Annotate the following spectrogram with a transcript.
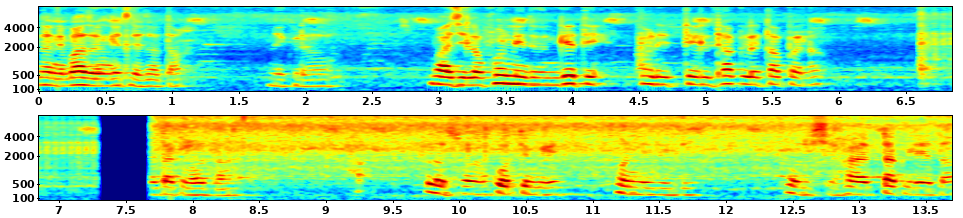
शेंगदाणे भाजून घेतले आता. इकडं भाजीला फोडणी देऊन घेते. कढीत तेल टाकले तापायला. टाकला होता. लसूण कोथिंबीर फोडणी दिली. थोडीशी हळद टाकली आता.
